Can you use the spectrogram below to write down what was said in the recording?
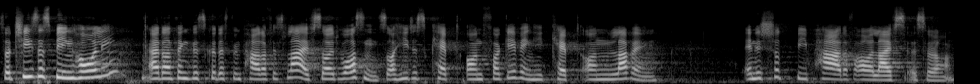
So, Jesus being holy, I don't think this could have been part of his life. So, it wasn't. So, he just kept on forgiving, he kept on loving. And it should be part of our lives as well.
